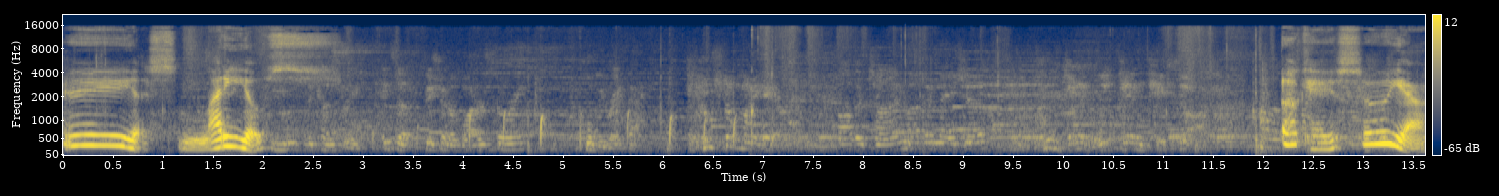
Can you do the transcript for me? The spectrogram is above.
Yes, Latios. Okay, so yeah.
